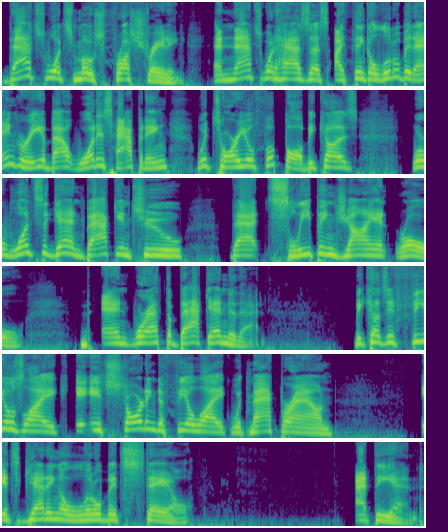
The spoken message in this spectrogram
that's what's most frustrating. And that's what has us, I think, a little bit angry about what is happening with Tar football because we're once again back into that sleeping giant role. And we're at the back end of that because it feels like it's starting to feel like with Mack Brown, it's getting a little bit stale at the end.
